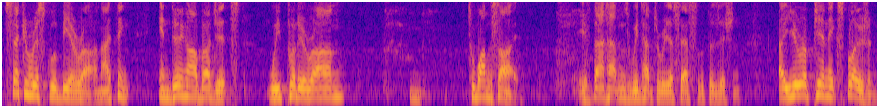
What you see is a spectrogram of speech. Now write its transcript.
Second risk would be Iran. I think in doing our budgets, we put Iran to one side. If that happens, we'd have to reassess the position. A European explosion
